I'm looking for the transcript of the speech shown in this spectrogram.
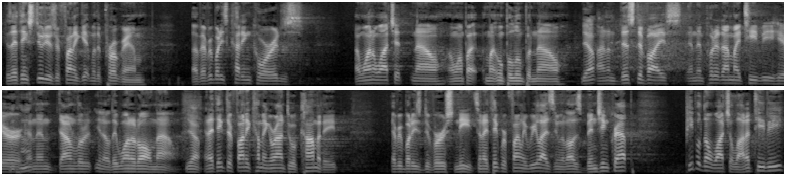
because I think studios are finally getting with a program of everybody's cutting cords. I want to watch it now. I want my, my Oompa Loompa now. Yep. On this device, and then put it on my TV here, Mhm. and then download it. You know, they want it all now. Yeah. And I think they're finally coming around to accommodate everybody's diverse needs. And I think we're finally realizing with all this binging crap, people don't watch a lot of TV.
